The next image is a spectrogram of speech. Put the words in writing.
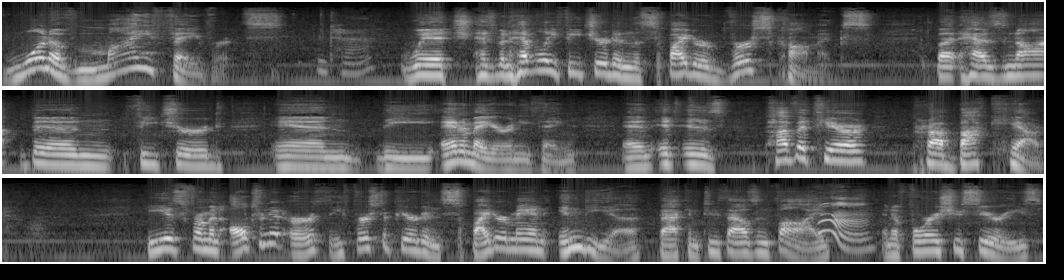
one of my favorites. Okay. which has been heavily featured in the Spider Verse comics, but has not been featured in the anime or anything. And it is Pavitr Prabhakar. He is from an alternate Earth. He first appeared in Spider Man India back in 2005 Hmm. in a four issue series.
